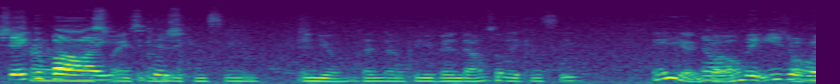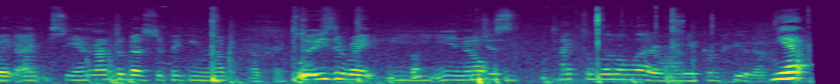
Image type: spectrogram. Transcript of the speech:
Say Turn goodbye. because so they can see. And you bend down. Can you bend down so they can see? There you no, go. No, but either oh, way, okay. I see. I'm not the best at picking them up. Okay. So either way, you, you know. You just typed a little letter on your computer. Yep.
